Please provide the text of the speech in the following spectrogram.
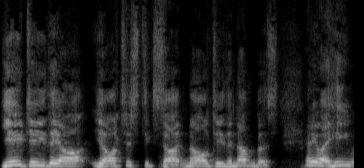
you do the art, the artistic side, and I'll do the numbers. Anyway, he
